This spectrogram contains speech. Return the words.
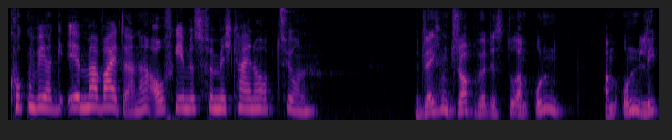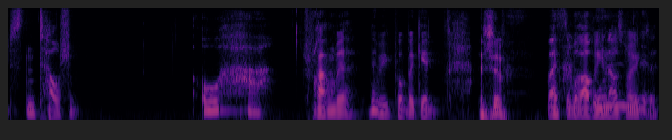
gucken wir immer weiter. Ne? Aufgeben ist für mich keine Option. Mit welchem Job würdest du am, un, am unliebsten tauschen? Oha. Sprachen wir nämlich vor Beginn. Weißt du, worauf ich hinaus möchte?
